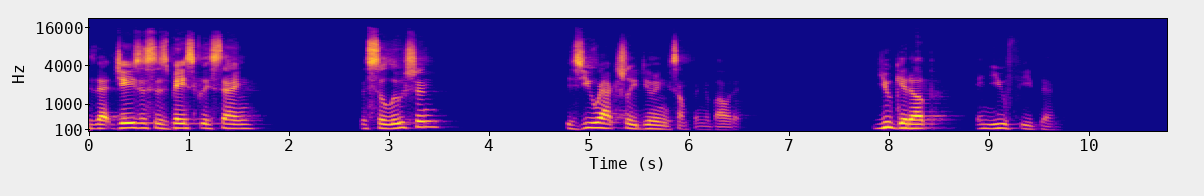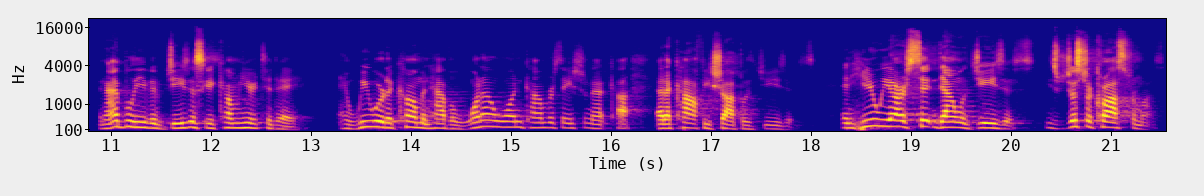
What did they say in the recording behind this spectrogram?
is that Jesus is basically saying the solution is you actually doing something about it. You get up and you feed them. And I believe if Jesus could come here today and we were to come and have a one on one conversation at, co- at a coffee shop with Jesus, and here we are sitting down with Jesus, he's just across from us.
